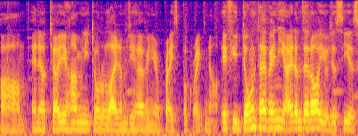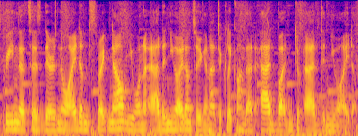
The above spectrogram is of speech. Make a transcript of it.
um, and it'll tell you how many total items you have in your price book right now. If you don't have any items at all, you'll just see a screen that says there's no items right now. You want to add a new item, so you're going to have to click on that add button to add the new item.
